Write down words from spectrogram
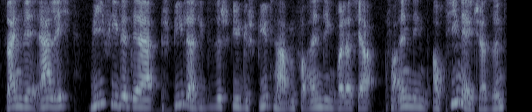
seien wir ehrlich, wie viele der Spieler, die dieses Spiel gespielt haben, vor allen Dingen, weil das ja vor allen Dingen auch Teenager sind,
